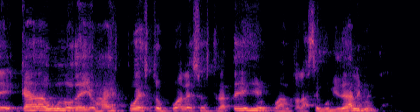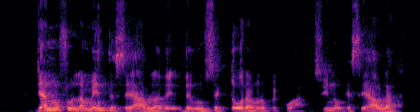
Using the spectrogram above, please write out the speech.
eh, cada uno de ellos ha expuesto cuál es su estrategia en cuanto a la seguridad alimentaria. Ya no solamente se habla de, un sector agropecuario, sino que se habla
